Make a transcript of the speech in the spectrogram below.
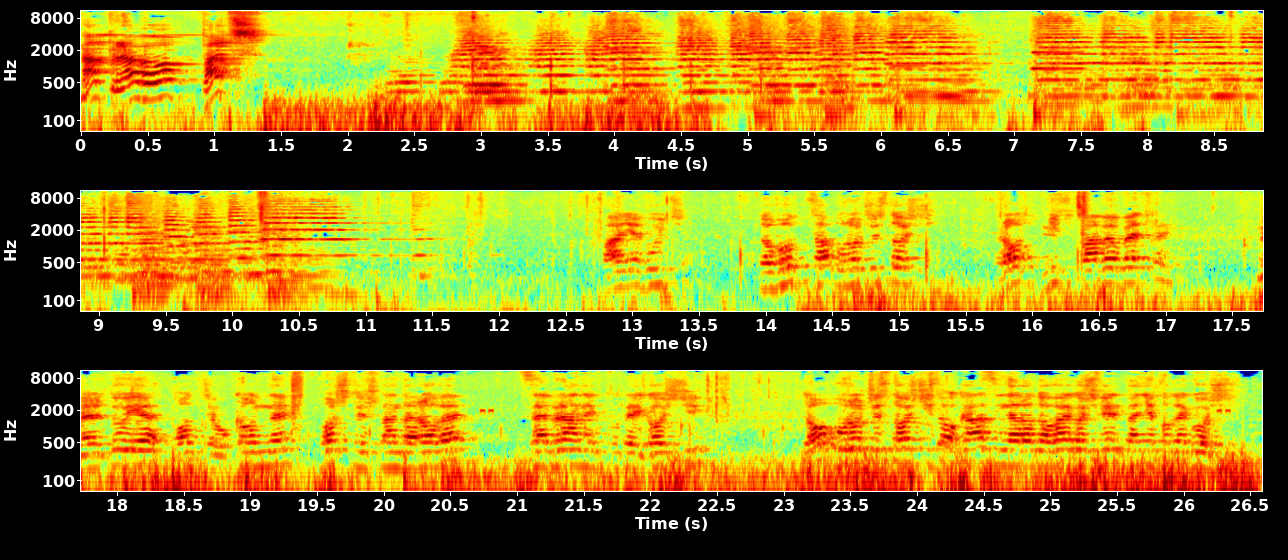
Na prawo, patrz! Panie wójcie, dowódca uroczystości, rotmistrz Paweł Betrej, melduje oddział konny, poczty sztandarowe, zebranych tutaj gości do uroczystości z okazji Narodowego Święta Niepodległości.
